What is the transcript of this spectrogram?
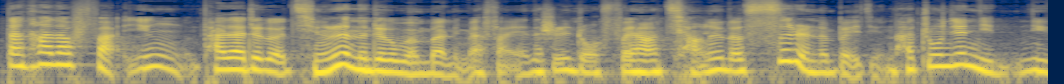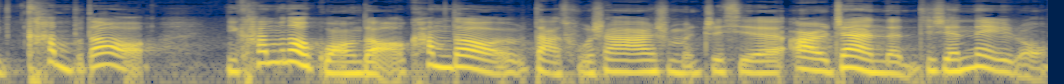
但他的反应，他在这个情人的这个文本里面反映的是一种非常强烈的私人的背景，他中间你你看不到。你看不到广岛，看不到大屠杀什么这些二战的这些内容，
